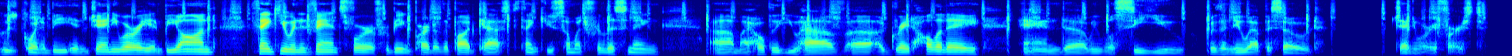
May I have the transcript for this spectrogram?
who's going to be in January and beyond. Thank you in advance for for being part of the podcast. Thank you so much for listening. Um, I hope that you have uh, a great holiday and uh, we will see you with a new episode January 1st.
